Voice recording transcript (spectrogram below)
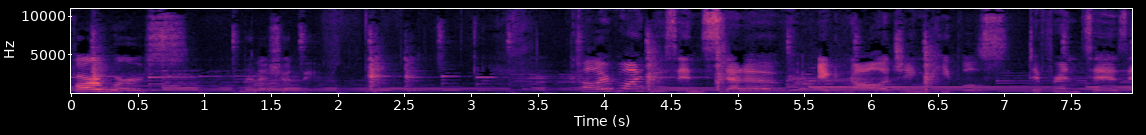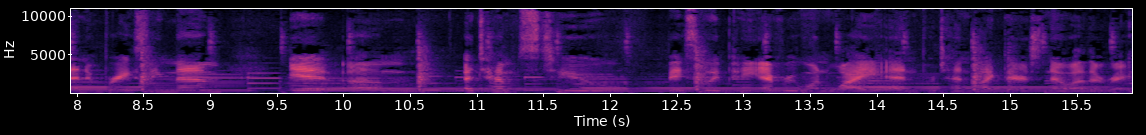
far worse than it should be. Colorblindness, instead of acknowledging people's differences and embracing them, it um, attempts to basically paint everyone white and pretend like there's no other race.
